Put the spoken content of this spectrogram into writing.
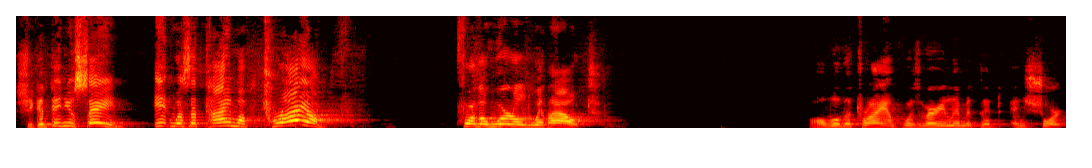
She continues saying, it was a time of triumph for the world without. Although the triumph was very limited and short.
